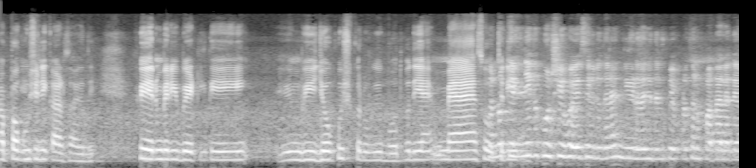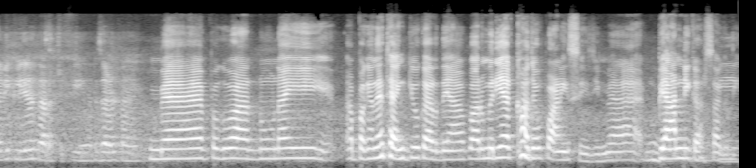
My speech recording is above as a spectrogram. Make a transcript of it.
ਆਪਾਂ ਕੁਝ ਨਹੀਂ ਕਰ ਸਕਦੇ। ਫਿਰ ਮੇਰੀ ਬੇਟੀ ਤੇ ਵੀ ਜੋ ਕੁਝ ਕਰੂਗੀ ਬਹੁਤ ਵਧੀਆ ਹੈ। ਮੈਂ ਸੋਚ ਤੁਹਾਨੂੰ ਰਹੀ ਕਿੰਨੀ ਕੁ ਖੁਸ਼ੀ ਹੋਈ ਸੀ ਜਦੋਂ ਨੀਟ ਦਾ ਜਦੋਂ ਪੇਪਰ ਤੁਹਾਨੂੰ ਪਤਾ ਲੱਗਾ ਵੀ ਕਲੀਅਰ ਕਰ ਚੁੱਕੀ ਹੈ ਰਿਜ਼ਲਟ ਆਇਆ ਮੈਂ ਭਗਵਾਨ ਨੂੰ ਨਾ ਹੀ ਆਪਾਂ ਕਹਿੰਦੇ ਥੈਂਕ ਯੂ ਕਰਦੇ ਆ ਪਰ ਮੇਰੀਆਂ ਅੱਖਾਂ 'ਚੋਂ ਪਾਣੀ ਸੀ ਜੀ। ਮੈਂ ਬਿਆਨ ਨਹੀਂ ਕਰ ਸਕਦੀ।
